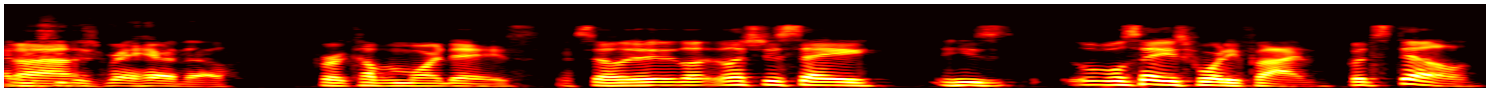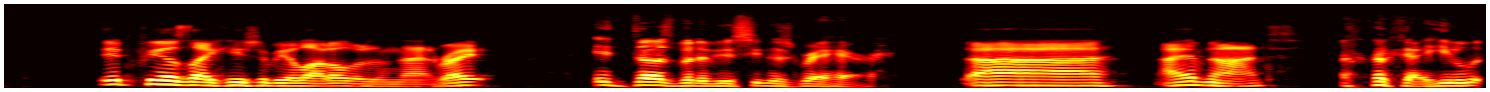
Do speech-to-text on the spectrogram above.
Have you uh, seen his gray hair though? for a couple more days. So uh, let's just say he's we'll say he's 45, but still it feels like he should be a lot older than that, right? It does, but have you seen his gray hair? Uh, I have not. okay, he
